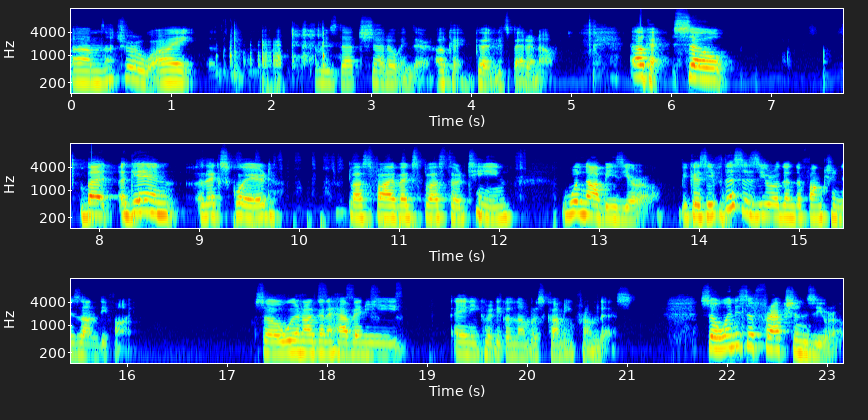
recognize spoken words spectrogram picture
I'm not sure why there is that shadow in there. Okay, good, it's better now. Okay, so, but again, x squared plus 5x plus 13 will not be 0 because if this is 0 then the function is undefined. So we're not going to have any any critical numbers coming from this. So when is a fraction 0?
